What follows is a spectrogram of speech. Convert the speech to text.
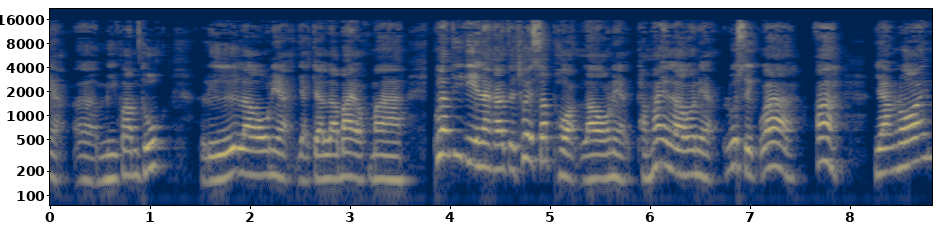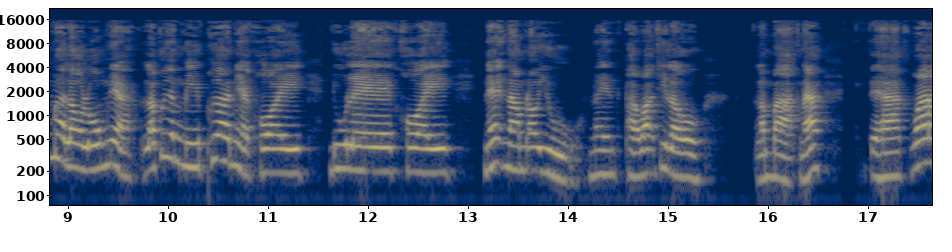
เนี่ยมีความทุกข์หรือเราเนี่ยอยากจะระบายออกมา เพื่อนที่ดีนะครับจะช่วย support เราเนี่ยทำให้เราเนี่ยรู้สึกว่าอะอย่างน้อยเมื่อเราล้มเนี่ยเราก็ยังมีเพื่อนเนี่ยคอยดูแลคอยแนะนำเราอยู่ในภาวะที่เราลำบากนะ แต่หากว่า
